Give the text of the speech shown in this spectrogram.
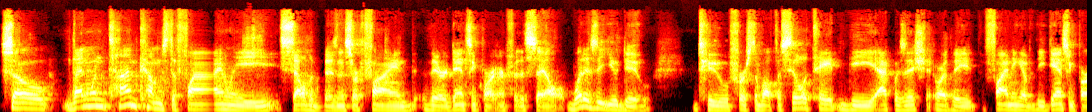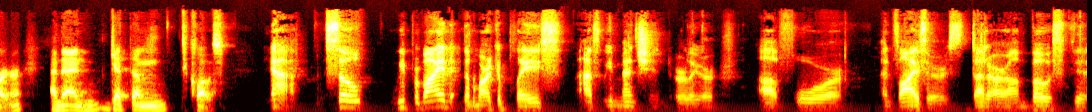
So then, when time comes to finally sell the business or find their dancing partner for the sale, what is it you do to, first of all, facilitate the acquisition or the finding of the dancing partner and then get them to close? Yeah. So we provide the marketplace, as we mentioned earlier, uh, for advisors that are on both the,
